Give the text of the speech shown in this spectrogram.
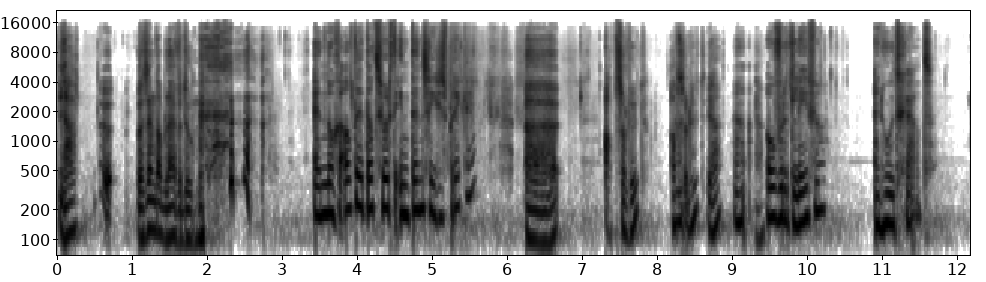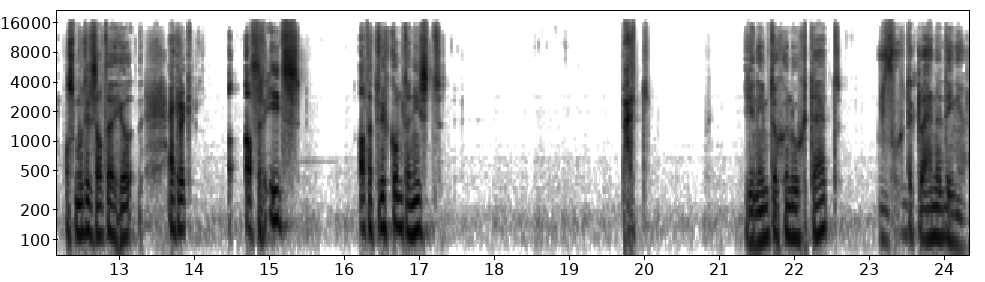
Ja, eh, we zijn dat blijven doen. En nog altijd dat soort intense gesprekken Eh, absoluut, absoluut, ja. Ja, over het leven en hoe het gaat. Ons moeder is altijd heel. Eigenlijk, als er iets altijd terugkomt, dan is het. Bart, je neemt toch genoeg tijd voor de kleine dingen.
